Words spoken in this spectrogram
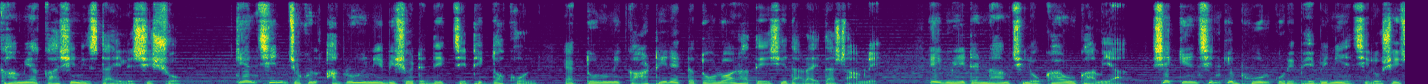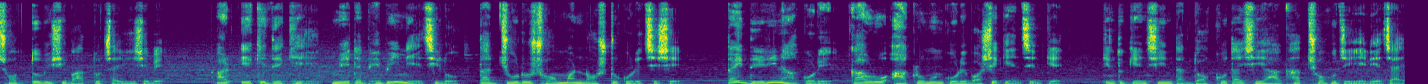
কামিয়া কাশিন স্টাইলের শিষ্য। কেনশিন যখন আগ্রহ নিয়ে বিষয়টা দেখছে, ঠিক তখন এক তরুণী কাঠের একটা তলোয়ার হাতে এসে দাঁড়ায় তার সামনে। এই মেয়েটার নাম ছিল কাউ কামিয়া। সে কেনশিনকে ভুল করে ভেবে নিয়েছিল সেই ছদ্মবেশী বাদ্যচাই হিসেবে। আর একে দেখে মেয়েটা ভেবেই নিয়েছিল, তার জোরো সম্মান নষ্ট করেছে সে। তাই দেরি না করে কারও আক্রমণ করে বসে কেনশিনকে কিন্তু কেনশিন তার দক্ষতায় সেই আঘাত সহজেই এড়িয়ে যায়।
